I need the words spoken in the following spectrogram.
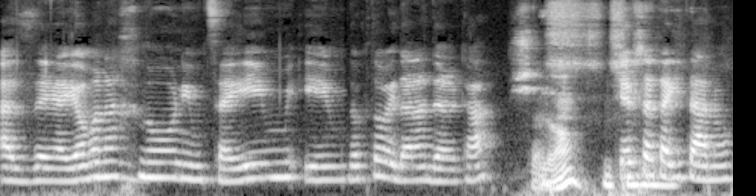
אז uh, היום אנחנו נמצאים עם דוקטור עידן אדרקה. שלום. כיף שאתה איתנו.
